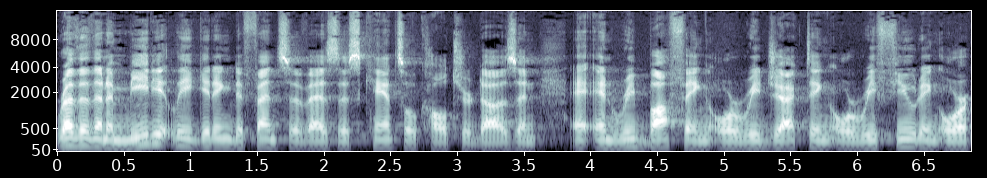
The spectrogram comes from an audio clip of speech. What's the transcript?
rather than immediately getting defensive as this cancel culture does and, and rebuffing or rejecting or refuting or,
